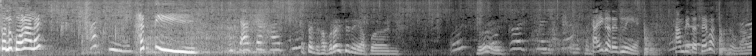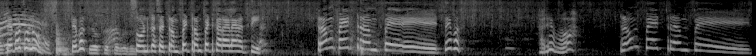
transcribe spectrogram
कोण आलंय? हत्ती. आता घाबरायचं नाही आपण. काही गरज नाहीये. थांबी तसे बघ. ते बघ सोनू ते बघ. सोंड कसं ट्रम्पेट ट्रम्पेट करायला हत्ती. ट्रम्पेट ट्रम्पेट ते बघ. अरे वा. ट्रम्पेट ट्रम्पेट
